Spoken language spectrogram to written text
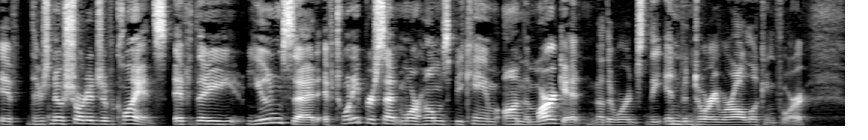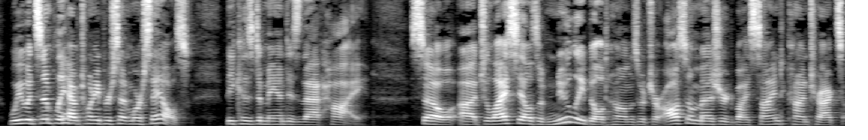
if there's no shortage of clients, if the Yun said if 20% more homes became on the market, in other words, the inventory we're all looking for, we would simply have 20% more sales because demand is that high. So, uh, July sales of newly built homes, which are also measured by signed contracts,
